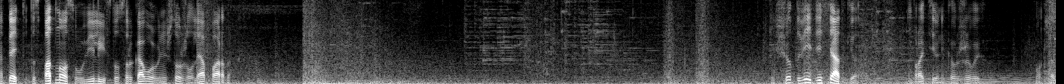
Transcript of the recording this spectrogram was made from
Опять тут из-под носа увели. 140-й уничтожил леопарда. Еще две десятки противников живых. Вот сейчас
